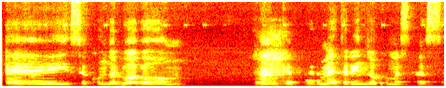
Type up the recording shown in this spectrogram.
e in secondo luogo anche per mettere in gioco me stessa.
